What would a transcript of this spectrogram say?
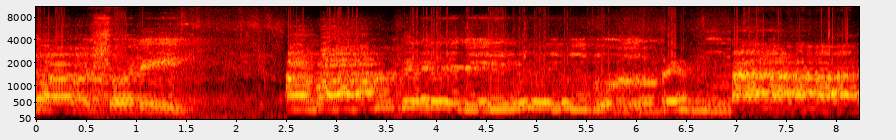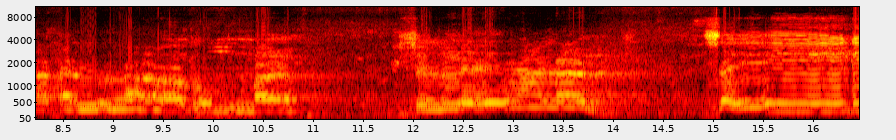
গাছরে আমাদের বলবেন না আল্লাহুম্মা সাল্লি আলা سيدنا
